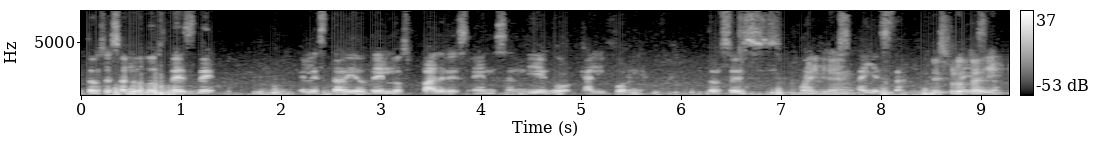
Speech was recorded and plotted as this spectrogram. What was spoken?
Entonces, saludos desde el estadio de los padres en San Diego, California. Entonces, bueno, pues ahí está. Disfruta ahí.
